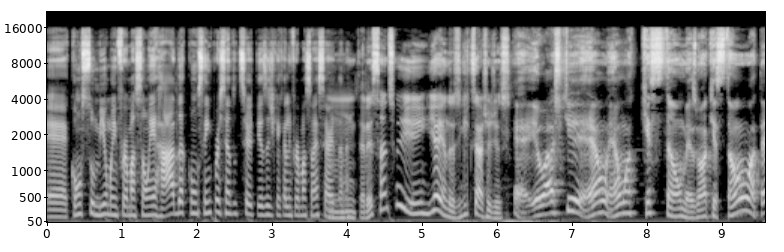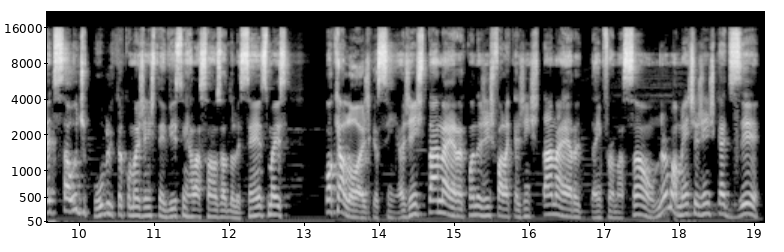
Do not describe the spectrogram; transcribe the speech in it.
é, consumir uma informação errada com 100% de certeza de que aquela informação é certa, Hum, né? Interessante isso aí, hein? E aí, Anderson, o que, que você acha disso? É, eu acho que é, um- é uma questão mesmo, é uma questão até de saúde pública, como a gente tem visto em relação aos adolescentes, mas qual que é a lógica, assim? A gente tá na era, quando a gente fala que a gente tá na era da informação, normalmente a gente quer dizer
